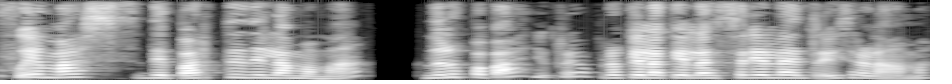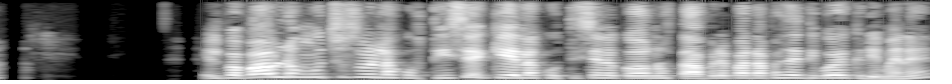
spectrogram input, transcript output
fue más de parte de la mamá, de los papás, yo creo, pero que la que la salía en la entrevista era la mamá. El papá habló mucho sobre la justicia, que la justicia en Ecuador no estaba preparada para ese tipo de crímenes,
